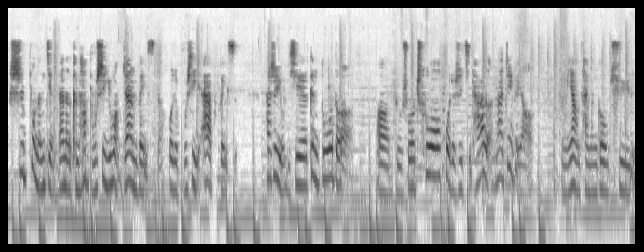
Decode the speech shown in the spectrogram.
是不能简单的，可能它不是以网站 base 的，或者不是以 app base，它是有一些更多的，呃，比如说车或者是其他的。那这个要怎么样才能够去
